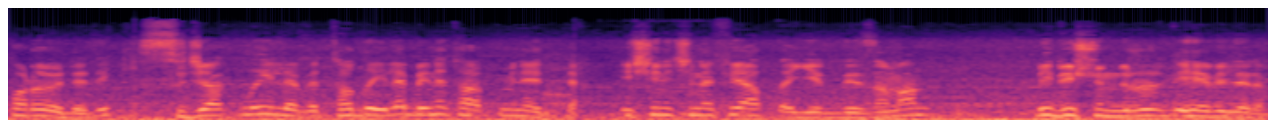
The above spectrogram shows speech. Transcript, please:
para ödedik. Sıcaklığıyla ve tadıyla beni tatmin etti. İşin içine fiyatla girdiği zaman bir düşündürür diyebilirim.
